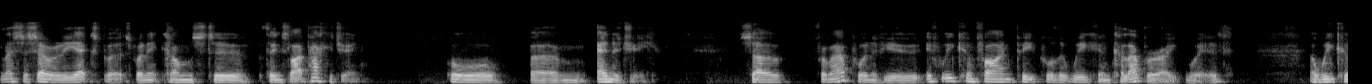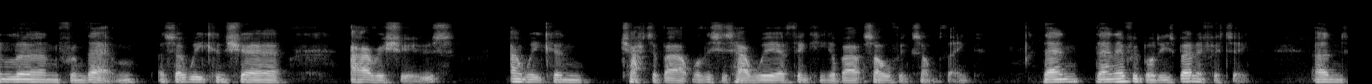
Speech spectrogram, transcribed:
necessarily experts when it comes to things like packaging or um, energy. So, from our point of view, if we can find people that we can collaborate with and we can learn from them, and so we can share our issues and we can chat about, well, this is how we're thinking about solving something, then then everybody's benefiting. And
